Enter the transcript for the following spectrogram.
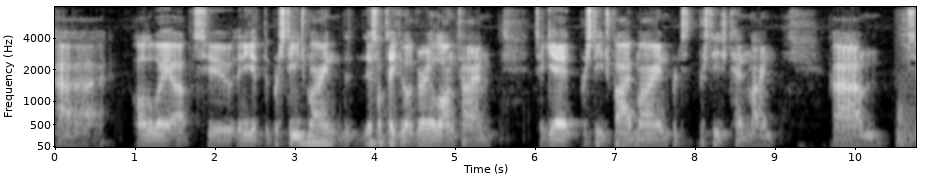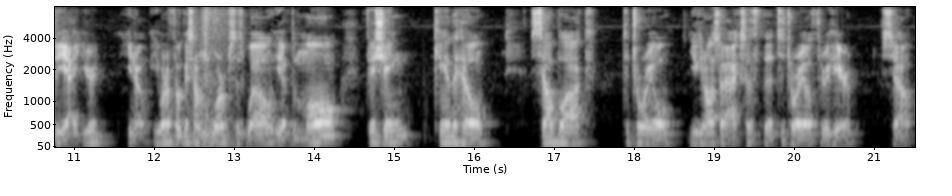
uh, all the way up to. Then you get the prestige mine. This will take you a very long time to get prestige five mine, prestige ten mine. Um, so yeah, you're you know you want to focus on warps as well. You have the mall, fishing, king of the hill, cell block tutorial. You can also access the tutorial through here. So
